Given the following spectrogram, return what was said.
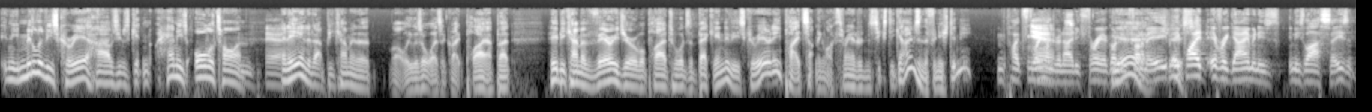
in the middle of his career halves, he was getting hammies all the time, Yeah. and he ended up becoming a well. He was always a great player, but he became a very durable player towards the back end of his career, and he played something like 360 games in the finish, didn't he? he played Yeah. 383. I got it in front of me. He, he played every game in his in his last season.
